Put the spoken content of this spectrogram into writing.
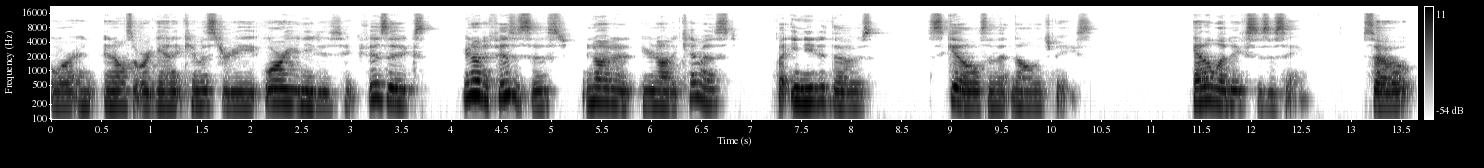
or and, and also organic chemistry, or you needed to take physics. You're not a physicist. You're not a you're not a chemist, but you needed those skills and that knowledge base. Analytics is the same. So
